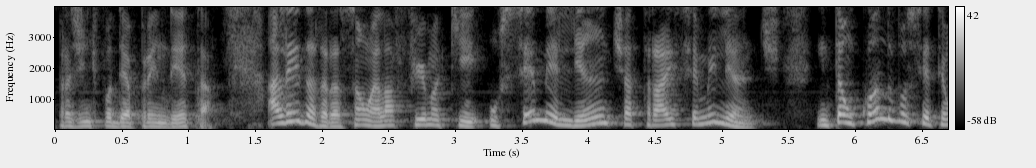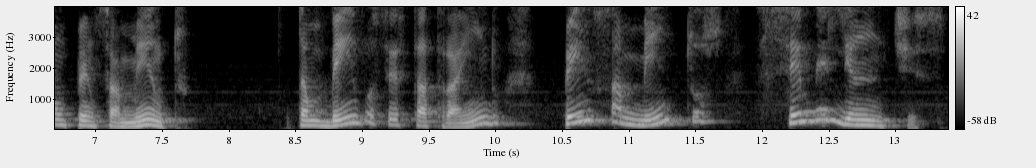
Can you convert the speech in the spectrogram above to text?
para a gente poder aprender, tá? A lei da atração, ela afirma que o semelhante atrai semelhante. Então, quando você tem um pensamento, também você está atraindo pensamentos semelhantes.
